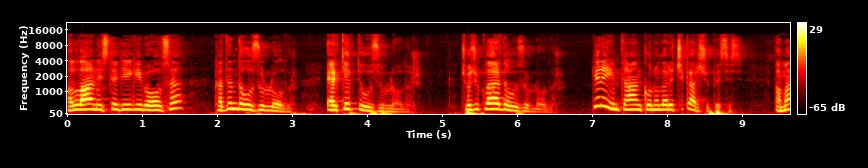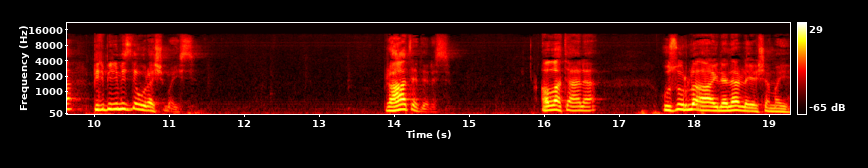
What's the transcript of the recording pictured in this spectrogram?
Allah'ın istediği gibi olsa kadın da huzurlu olur. Erkek de huzurlu olur. Çocuklar da huzurlu olur. Gene imtihan konuları çıkar şüphesiz. Ama birbirimizle uğraşmayız. Rahat ederiz. Allah Teala huzurlu ailelerle yaşamayı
